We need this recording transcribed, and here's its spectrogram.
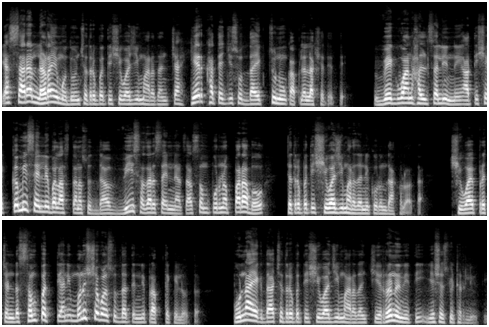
या साऱ्या लढाईमधून छत्रपती शिवाजी महाराजांच्या हेर खात्याची सुद्धा एक चुणूक आपल्या लक्षात येते. वेगवान हालचालींनी अतिशय कमी सैन्यबल असताना सुद्धा वीस हजार सैन्याचा संपूर्ण पराभव छत्रपती शिवाजी महाराजांनी करून दाखवला होता. शिवाय प्रचंड संपत्ती आणि मनुष्यबळ सुद्धा त्यांनी प्राप्त केलं होतं. पुन्हा एकदा छत्रपती शिवाजी महाराजांची रणनीती यशस्वी ठरली होती.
